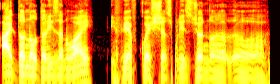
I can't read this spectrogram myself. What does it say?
I don't know the reason why. If you have questions, please join the uh,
